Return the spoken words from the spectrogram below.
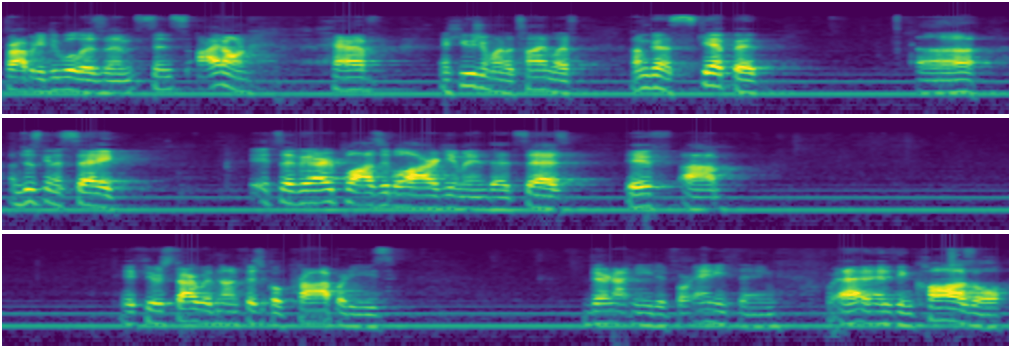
property dualism. Since I don't have a huge amount of time left, I'm going to skip it. Uh, I'm just going to say it's a very plausible argument that says if um, if you start with non-physical properties, they're not needed for anything, for anything causal.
